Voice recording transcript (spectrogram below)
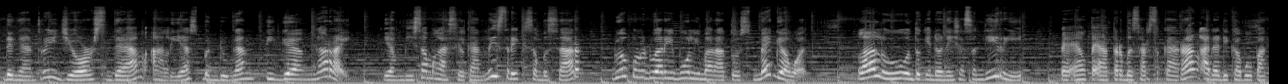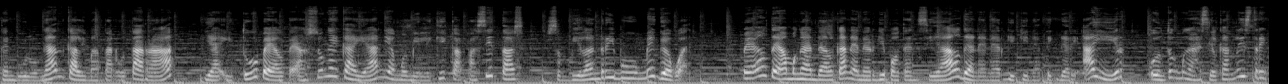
dengan Three Gorges Dam alias bendungan tiga ngarai yang bisa menghasilkan listrik sebesar 22.500 MW. Lalu untuk Indonesia sendiri, PLTA terbesar sekarang ada di Kabupaten Bulungan, Kalimantan Utara, yaitu PLTA Sungai Kayan yang memiliki kapasitas 9.000 MW. PLTA mengandalkan energi potensial dan energi kinetik dari air untuk menghasilkan listrik.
